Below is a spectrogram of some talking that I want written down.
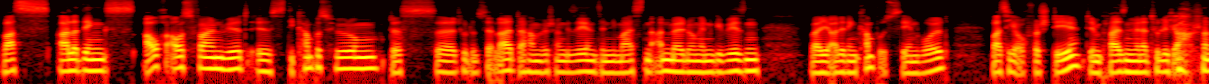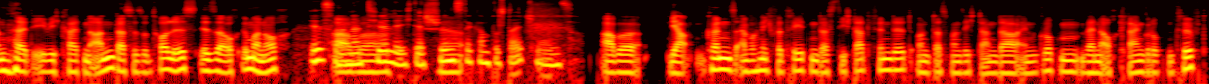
Was allerdings auch ausfallen wird, ist die Campusführung. Das äh, tut uns sehr leid, da haben wir schon gesehen, sind die meisten Anmeldungen gewesen, weil ihr alle den Campus sehen wollt was ich auch verstehe. Den preisen wir natürlich auch schon seit Ewigkeiten an, dass er so toll ist. Ist er auch immer noch. Ist er aber, natürlich, der schönste ja, Campus Deutschlands. Aber ja, können es einfach nicht vertreten, dass die stattfindet und dass man sich dann da in Gruppen, wenn auch Kleingruppen trifft.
